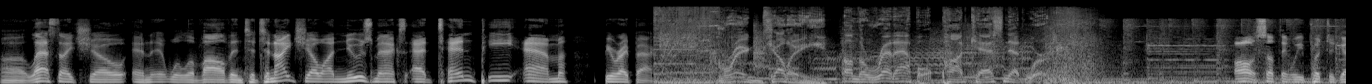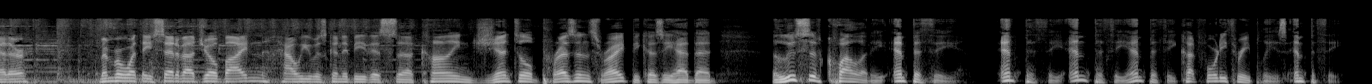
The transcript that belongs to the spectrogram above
uh, last night's show, and it will evolve into tonight's show on Newsmax at 10 p.m. Be right back. Greg Kelly on the Red Apple Podcast Network. Oh, something we put together. Remember what they said about Joe Biden? How he was going to be this uh, kind, gentle presence, right? Because he had that elusive quality, empathy, empathy, empathy, empathy. Cut 43, please. Empathy.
